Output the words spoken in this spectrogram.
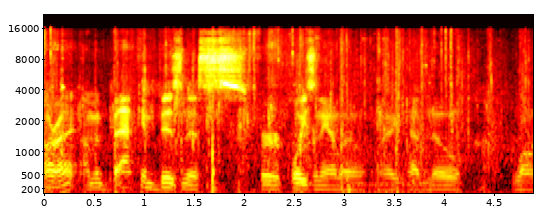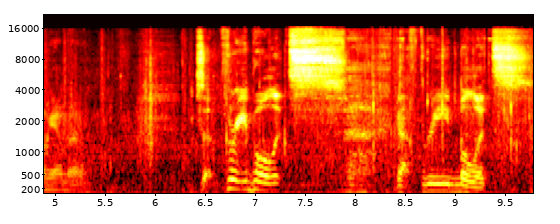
Alright, I'm back in business for poison ammo. I have no long ammo. Except three bullets. Got three bullets.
